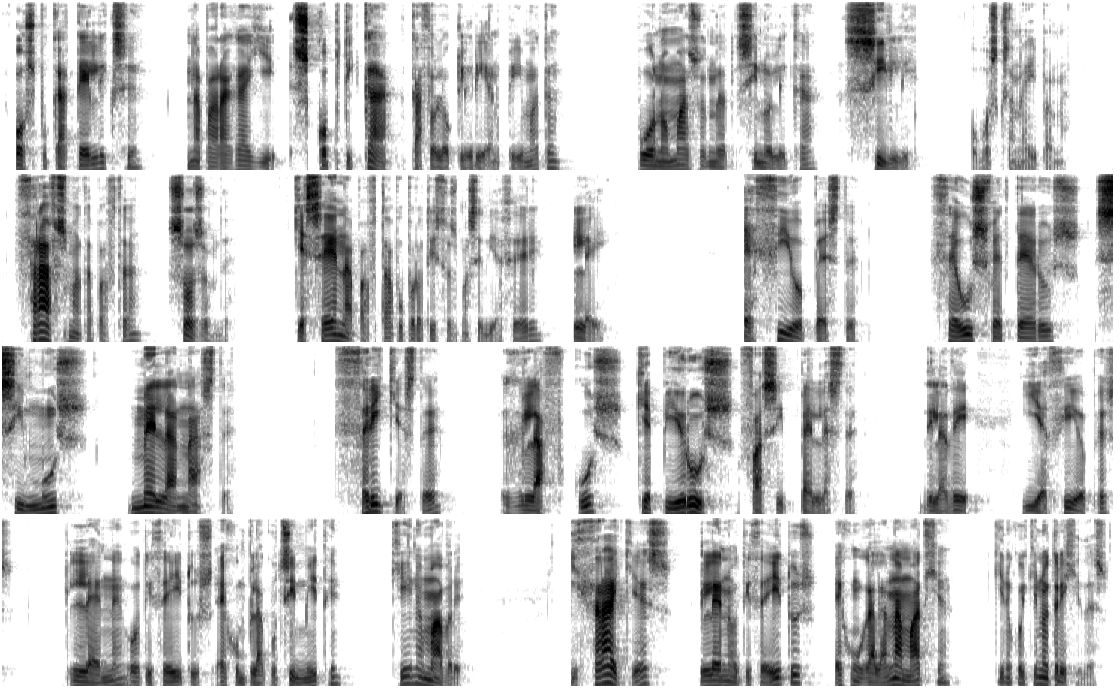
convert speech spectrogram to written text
ώσπου κατέληξε να παραγάγει σκοπτικά καθ' ολοκληρίαν ποίηματα που ονομάζονταν συνολικά σύλλη, όπως ξαναείπαμε. Θράψματα από αυτά σώζονται. Και σε ένα από αυτά που πρωτίστως μας ενδιαφέρει, λέει «Εθείο πέστε, θεούς φετέρους, σημούς, μελανάστε, θρήκεστε, γλαυκούς και πυρούς φασιπέλεστε». Δηλαδή, οι Αιθίωπες λένε ότι οι θεοί τους έχουν πλακουτσί μύτη και είναι μαύροι. Οι Θράκες λένε ότι οι θεοί τους έχουν γαλανά μάτια και είναι κοκκινοτρίχιδες.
